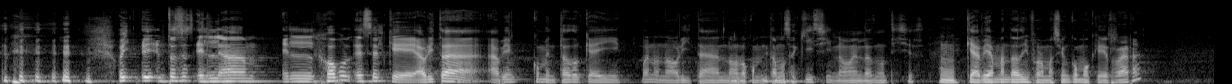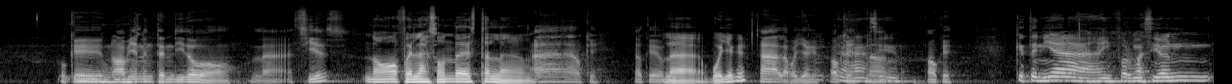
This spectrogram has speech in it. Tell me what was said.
Oye, eh, entonces, el, el Hubble es el que ahorita habían comentado que hay, bueno, no ahorita no lo comentamos aquí, sino en las noticias, mm. que había mandado información como que rara. O que no, habían entendido la CIES. No, fue la sonda esta, la... Ah, ok. okay, ¿La Voyager? Ah, la Voyager. Ok, sí. ok que tenía información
